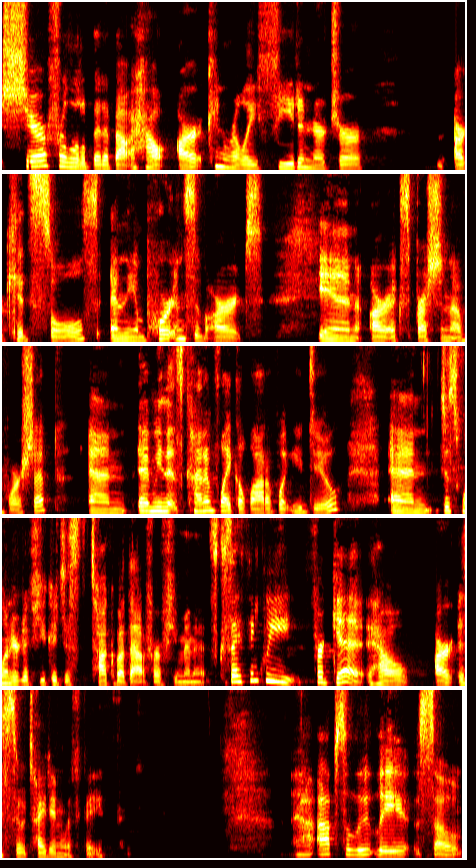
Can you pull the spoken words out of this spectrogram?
share for a little bit about how art can really feed and nurture our kids' souls and the importance of art in our expression of worship. And I mean, it's kind of like a lot of what you do. And just wondered if you could just talk about that for a few minutes. Because I think we forget how art is so tied in with faith. Absolutely. So,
